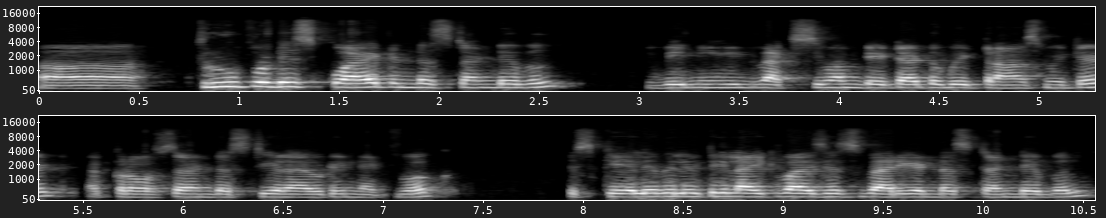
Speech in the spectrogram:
Uh, throughput is quite understandable. We need maximum data to be transmitted across the industrial IoT network. Scalability likewise is very understandable.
